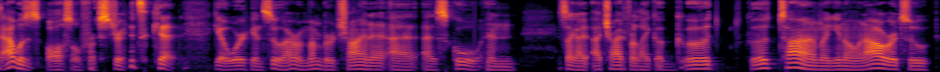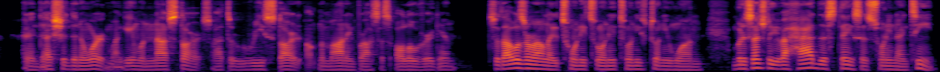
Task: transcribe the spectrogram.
That was also frustrating to get get working too. I remember trying it at, at school and it's like I, I tried for like a good good time, like you know, an hour or two, and that shit didn't work. My game would not start, so I had to restart the modding process all over again. So that was around like 2020, 2021. But essentially, I had this thing since 2019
